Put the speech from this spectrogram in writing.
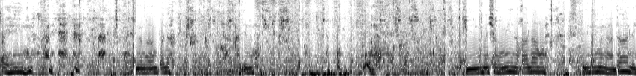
Ay, namaan pala. Ayun o. Hindi naman siya humila. Kala ko, hindi naman nadali.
